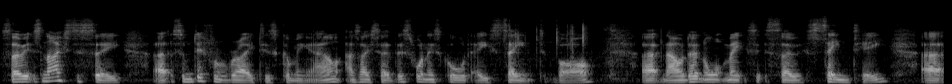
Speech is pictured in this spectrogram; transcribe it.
So it's nice to see uh, some different varieties coming out. As I said, this one is called a Saint bar. Uh, now, I don't know what makes it so sainty, uh,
